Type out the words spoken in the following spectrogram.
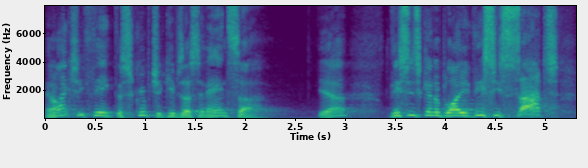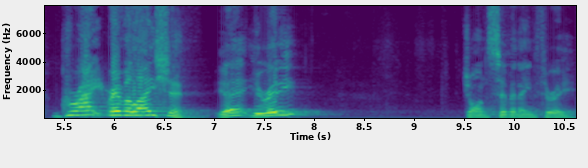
And I actually think the scripture gives us an answer. Yeah? This is going to blow you. This is such great revelation. Yeah? You ready? John 17, 3.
